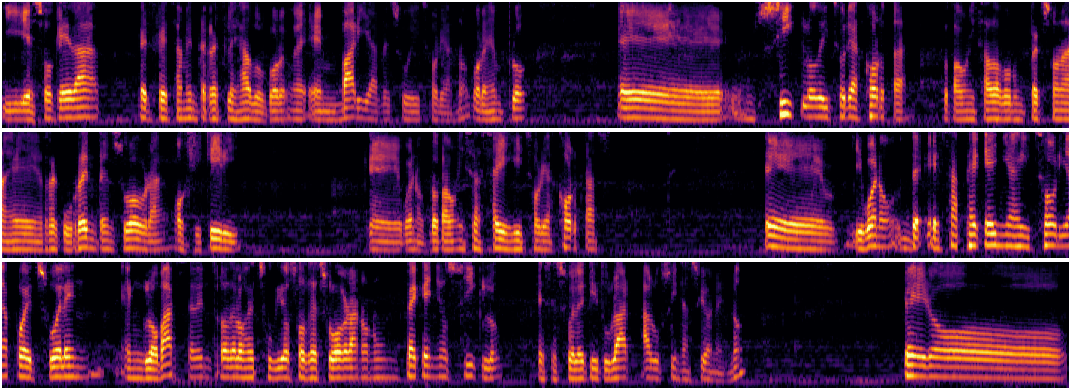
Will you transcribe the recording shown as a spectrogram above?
Y eso queda perfectamente reflejado en varias de sus historias, ¿no? Por ejemplo, eh, un ciclo de historias cortas, protagonizado por un personaje recurrente en su obra, Oshikiri, que, bueno, protagoniza seis historias cortas, eh, y bueno, esas pequeñas historias pues suelen englobarse dentro de los estudiosos de su obra en un pequeño ciclo que se suele titular Alucinaciones, ¿no? Pero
